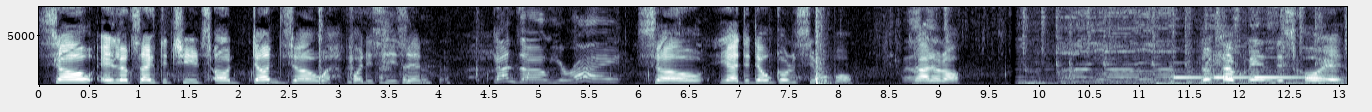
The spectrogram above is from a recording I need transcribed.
So, it looks like the Chiefs are donezo for the season. Dunzo, you're right. So, yeah, they don't go to Super Bowl. Well, Not at all. Look how clean this car is.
